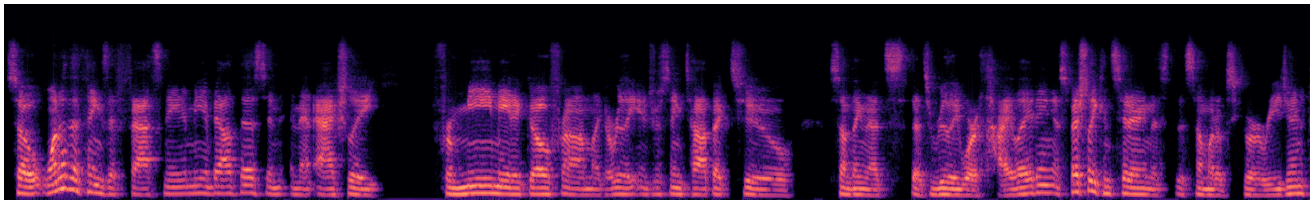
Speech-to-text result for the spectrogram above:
so one of the things that fascinated me about this and, and that actually for me made it go from like a really interesting topic to something that's that's really worth highlighting especially considering this this somewhat obscure region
